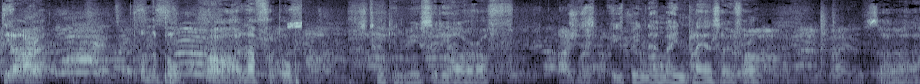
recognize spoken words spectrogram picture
Diarra, on the ball. Oh, I love football. Just taking Musa Diarra off. he's been their main player so far. So uh,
